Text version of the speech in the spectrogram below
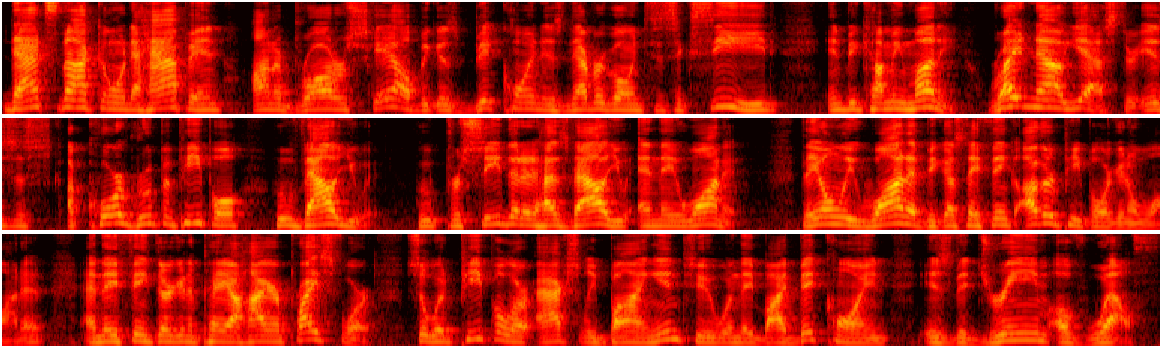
that's not going to happen on a broader scale because Bitcoin is never going to succeed in becoming money. Right now, yes, there is a, a core group of people who value it, who perceive that it has value, and they want it. They only want it because they think other people are going to want it and they think they're going to pay a higher price for it. So, what people are actually buying into when they buy Bitcoin is the dream of wealth,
